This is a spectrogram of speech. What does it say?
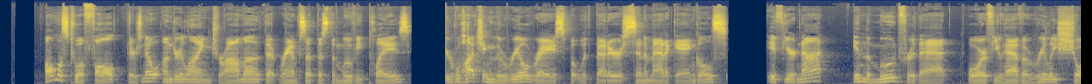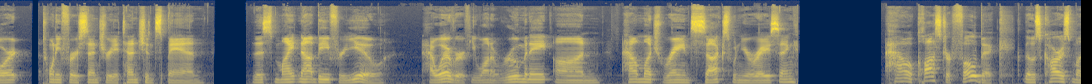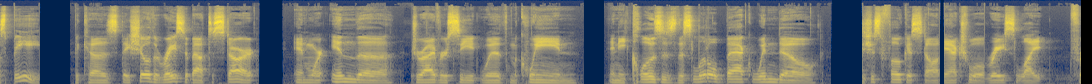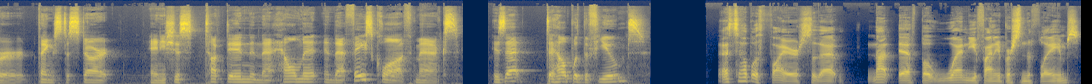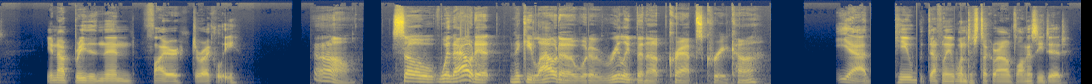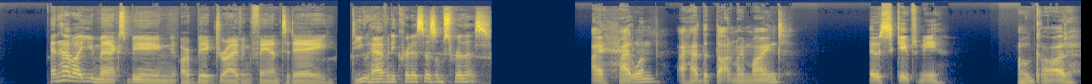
almost to a fault. There's no underlying drama that ramps up as the movie plays. You're watching the real race, but with better cinematic angles. If you're not in the mood for that, or if you have a really short 21st century attention span, this might not be for you. However, if you want to ruminate on how much rain sucks when you're racing, how claustrophobic those cars must be, because they show the race about to start, and we're in the driver's seat with McQueen, and he closes this little back window. He's just focused on the actual race light for things to start, and he's just tucked in in that helmet and that face cloth, Max. Is that to help with the fumes? That's to help with fire so that not if, but when you finally burst into flames, you're not breathing in fire directly. Oh. So without it, Niki Lauda would have really been up Craps Creek, huh? Yeah, he definitely wouldn't have stuck around as long as he did. And how about you, Max, being our big driving fan today? Do you have any criticisms for this? I had one. I had the thought in my mind. It escaped me. Oh god.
